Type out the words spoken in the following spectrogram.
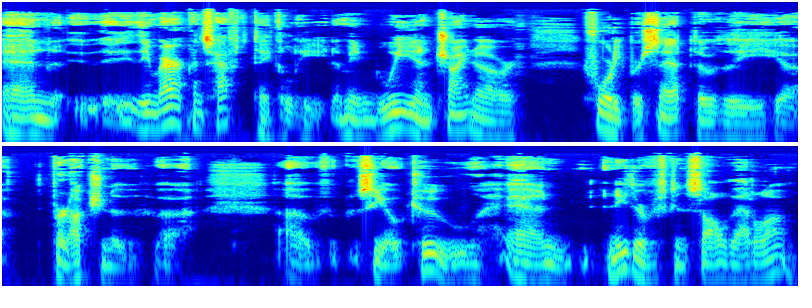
and the Americans have to take a lead. I mean, we in China are forty percent of the uh, production of uh, of CO two, and neither of us can solve that alone.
